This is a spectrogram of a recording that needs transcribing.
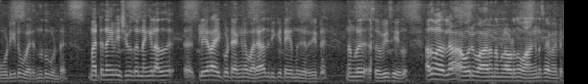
ഓടിയിട്ട് വരുന്നതുകൊണ്ട് മറ്റെന്തെങ്കിലും ഇഷ്യൂസ് ഉണ്ടെങ്കിൽ അത് ക്ലിയർ ആയിക്കോട്ടെ അങ്ങനെ വരാതിരിക്കട്ടെ എന്ന് കരുതിയിട്ട് നമ്മൾ സർവീസ് ചെയ്തു. അതുമാത്രമല്ല ആ ഒരു വാഹനം നമ്മൾ അവിടെ നിന്ന് വാങ്ങുന്ന സമയത്ത്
